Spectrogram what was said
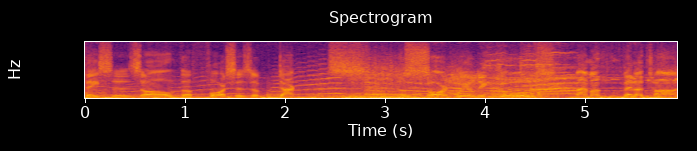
faces all the forces of darkness. The sword-wielding ghouls, Mammoth Minotaur,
